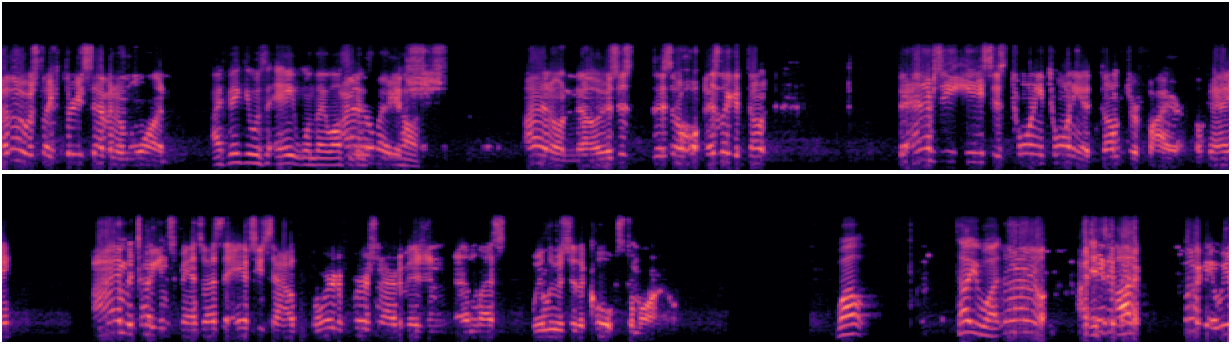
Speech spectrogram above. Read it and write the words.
I thought it was like three, seven, and one. I think it was eight when they lost Either against way, the Seahawks. I don't know. It's just there's a whole, it's like a dump. The NFC East is 2020 a dumpster fire. Okay, I'm a Titans fan, so that's the AFC South. We're the first in our division unless we lose to the Colts tomorrow. Well, tell you what, No, no, no. I take It's it odd- Fuck it. We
